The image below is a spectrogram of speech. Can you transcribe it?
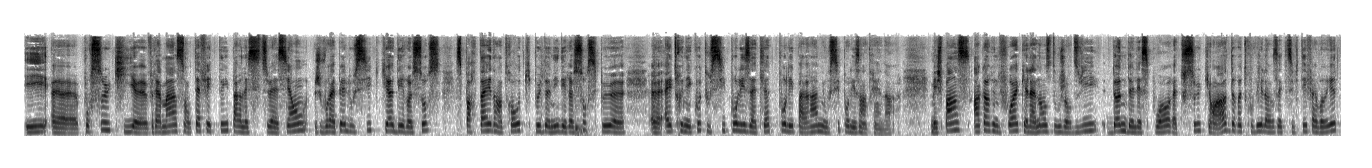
Et euh, pour ceux qui euh, vraiment sont affectés par la situation, je vous rappelle aussi qu'il y a des ressources, Sportaid entre autres, qui peut donner des ressources, qui peut euh, être une écoute aussi pour les athlètes, pour les parents, mais aussi pour les entraîneurs. Mais je pense encore une fois que l'annonce d'aujourd'hui donne de l'espoir à tous ceux qui ont hâte de retrouver leurs activités favorites.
